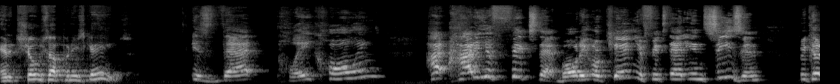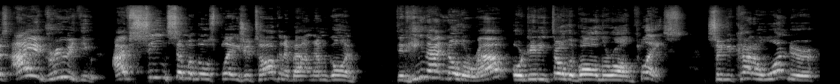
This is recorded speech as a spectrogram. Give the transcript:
and it shows up in these games. Is that play calling? How, how do you fix that, Baldy? Or can you fix that in season? Because I agree with you. I've seen some of those plays you're talking about, and I'm going, did he not know the route or did he throw the ball in the wrong place? So you kind of wonder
